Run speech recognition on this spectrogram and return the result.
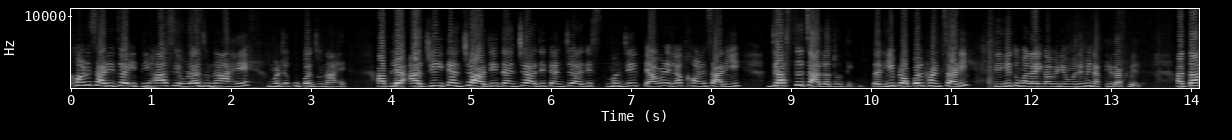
खण साडीचा इतिहास एवढा जुना आहे म्हणजे खूपच जुना आहे. आपल्या आजी त्यांच्या आजी त्यांच्या आजी त्यांच्या आजी म्हणजे त्यावेळेला खण साडी जास्त चालत होती. तर ही प्रॉपर खण साडी तीही तुम्हाला एका व्हिडिओमध्ये मी नक्की दाखवेल. आता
